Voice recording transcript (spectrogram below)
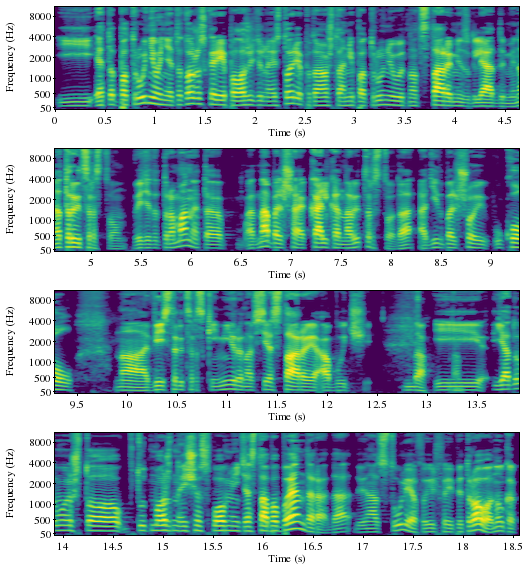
и это потрунивание, это тоже скорее положительная история, потому что они потрунивают над старыми взглядами, над рыцарством. Ведь этот роман — это одна большая калька на рыцарство, да, один большой укол на весь рыцарский мир и на все старые обычаи. Да. И да. я думаю, что тут можно еще вспомнить Остапа Бендера, да, «12 стульев» и Ильфа и Петрова, ну, как,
